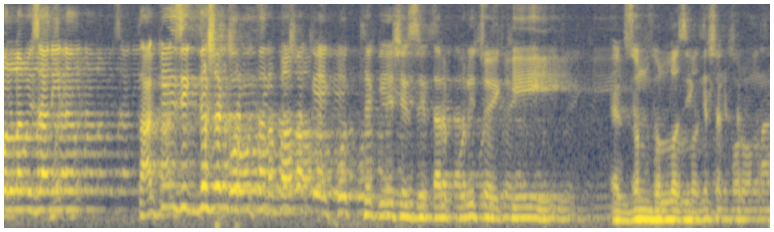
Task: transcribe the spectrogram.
বলে আমি জানি না। তাকে জিজ্ঞাসা করো, তার বাবাকে কোত্থেকে এসেছে? তার পরিচয় কি? একজন বলল, জিজ্ঞাসা করো না।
